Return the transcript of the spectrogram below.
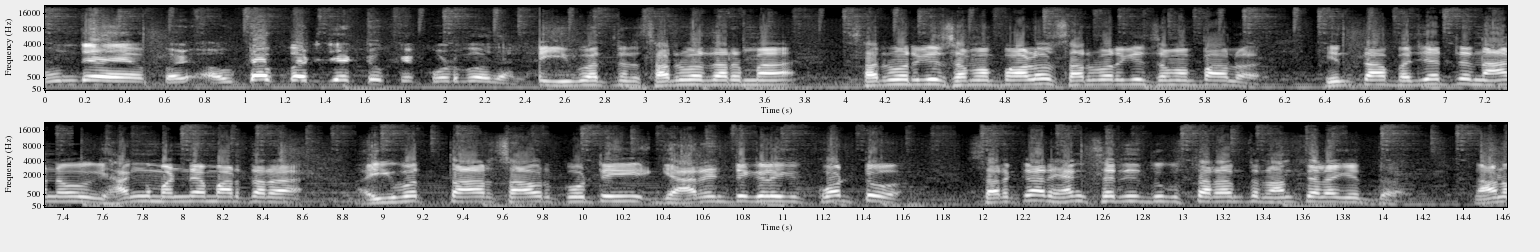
ಮುಂದೆ ಔಟ್ ಆಫ್ ಬಡ್ಜೆಟ್ಟು ಕೊಡ್ಬೋದಲ್ಲ. ಇವತ್ತಿನ ಸರ್ವಧರ್ಮ ಸರ್ವರಿಗೂ ಸಮಪಾಲು ಸರ್ವರಿಗೂ ಸಮಪಾಲು ಇಂಥ ಬಜೆಟ್ ನಾನು ಹೆಂಗೆ ಮಂಡನೆ ಮಾಡ್ತಾರೆ? ಐವತ್ತಾರು ಸಾವಿರ ಕೋಟಿ ಗ್ಯಾರಂಟಿಗಳಿಗೆ ಕೊಟ್ಟು ಸರ್ಕಾರ ಹೆಂಗೆ ಸರಿ ದುಗಿಸ್ತಾರೆ ಅಂತ ನನ್ನ ತಲೆಗಿತ್ತು. ನಾನು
